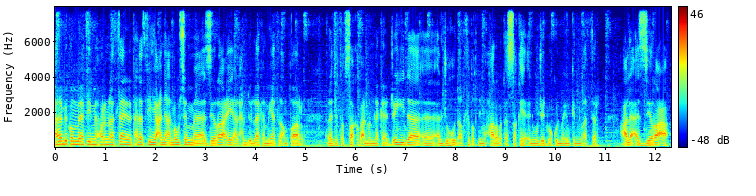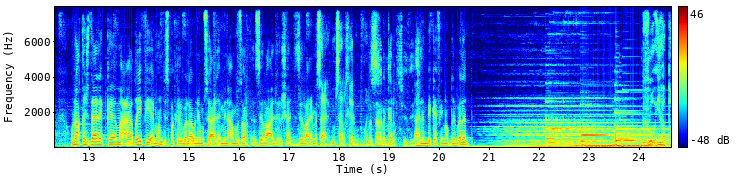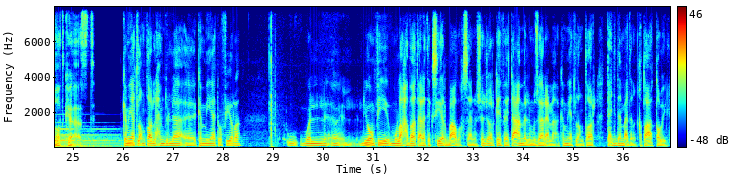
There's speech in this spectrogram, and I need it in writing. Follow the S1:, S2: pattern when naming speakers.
S1: أهلا بكم في محورنا الثاني نتحدث فيه عن الموسم الزراعي. الحمد لله كميات الأمطار التي تتساقط على المملكة جيدة. آه، الجهود الخطط لمحاربة الصقيع إن وجد وكل ما يمكن أن يؤثر على الزراعة. وناقش ذلك مع ضيفي المهندس بكر البلاوني مساعد أمين عام وزارة الزراعة للارشاد الزراعي. مساء مساء الخير مهندس
S2: مساء
S1: بكر.
S2: سيدي.
S1: أهلا بك في نبض البلد
S3: رؤيا بودكاست.
S1: كميات الأمطار الحمد لله آه، كميات وفيرة. واليوم في ملاحظات على تكسير بعض أغصان الشجر كيف يتعامل المزارع مع كميات الأمطار تحديدا بعد الانقطاع الطويل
